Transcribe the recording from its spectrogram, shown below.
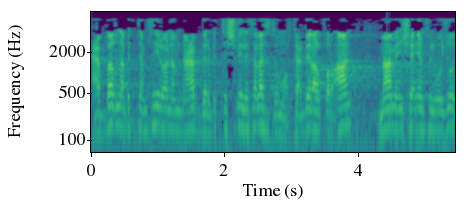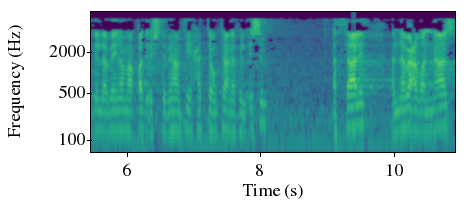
عبرنا بالتمثيل ولم نعبر بالتشبيه لثلاثة أمور. تعبير القرآن ما من شيء في الوجود إلا بينهما قدر اشتبهان فيه حتى وإن كان في الاسم. الثالث أن بعض الناس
